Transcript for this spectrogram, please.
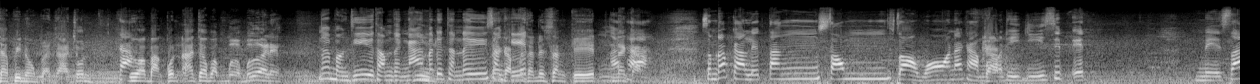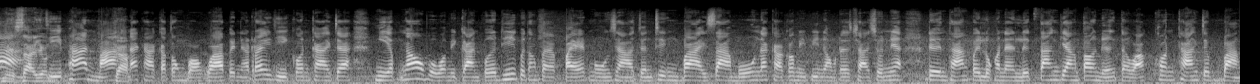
จากพี่น้องประชาชนค่ะ หรือว่าบางคนอาจจะแบบเบื่อเบื่อๆเลย นั่นบางทีทำแต่งานไม่ได้ทันได้สังเกต นะครับไม่ทันได้สังเกตนะนะครับคะสำหรับการเลือกตั้งซ่อมสวนะคะครัเมื่อบวันที่ 21 เมษาเมษายนที่ผ่านมาครับนะคะก็ต้องบอกว่าเป็นอะไรที่ค่อนข้างจะเงียบเหงาเพราะว่ามีการเปิดที่ไปตั้งแต่8โมงเช้าจนถึงบ่าย3โมงนะคะก็มีพี่น้องประชาชนเนี่ยเดินทางไปลงคะแนนเลือกตั้งอย่างต่อเนื่องแต่ว่าค่อนข้างจะบาง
